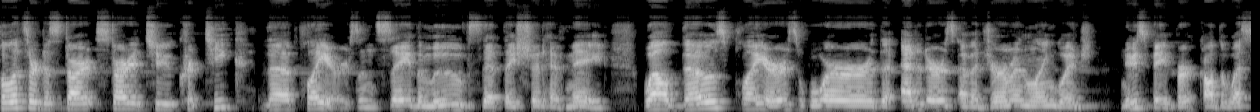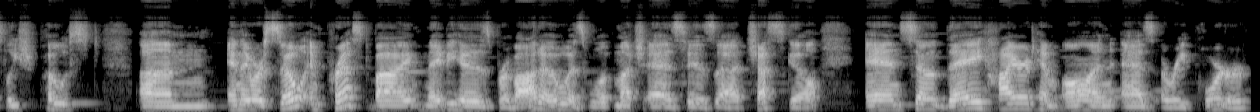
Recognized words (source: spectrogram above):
Pulitzer to start started to critique the players and say the moves that they should have made. Well, those players were the editors of a German language newspaper called the Westliche Post. Um, and they were so impressed by maybe his bravado as much as his uh, chess skill. And so they hired him on as a reporter.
